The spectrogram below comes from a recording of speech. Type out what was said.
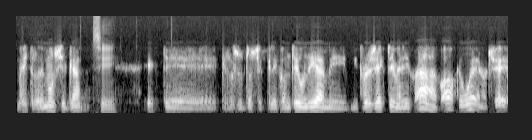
maestro de música, Sí. este, que resultó que le conté un día mi, mi proyecto y me dijo, ah, oh, qué bueno, che,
